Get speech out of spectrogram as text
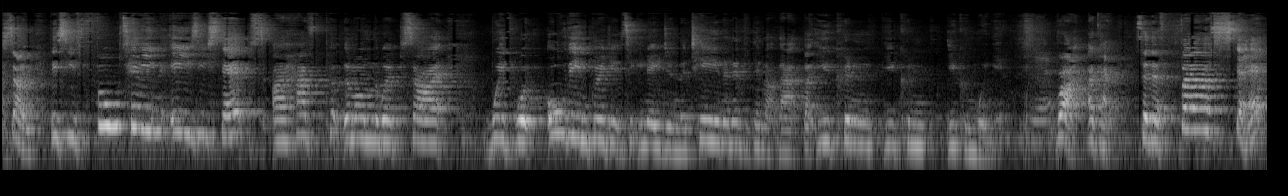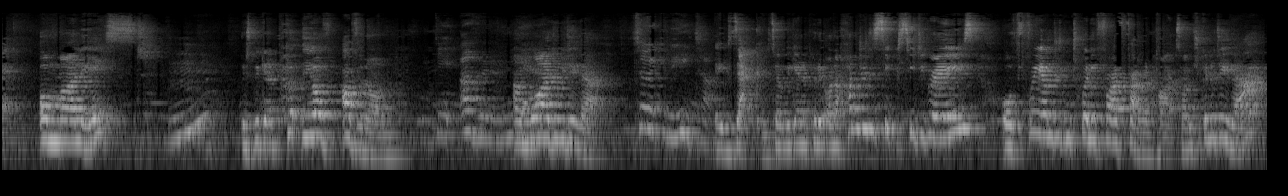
so this is 14 easy steps. I have put them on the website with what all the ingredients that you need in the tin and everything like that. But you can you can you can wing it. Yeah. Right. Okay. So the first step on my list Mm? is we're going to put the oven on. The oven. And yeah. why do we do that? So it can heat up. Exactly. So we're going to put it on 160 degrees or 325 Fahrenheit. So I'm just going to do that.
